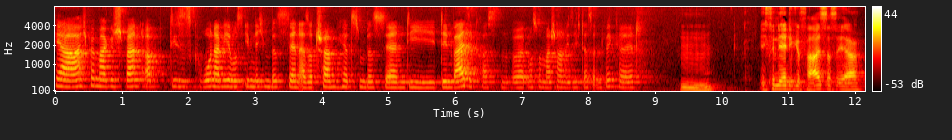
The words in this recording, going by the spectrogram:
Ja, ich bin mal gespannt, ob dieses Coronavirus ihm nicht ein bisschen, also Trump jetzt ein bisschen die, den Wahlsieg kosten wird. Muss man mal schauen, wie sich das entwickelt. Mhm. Ich finde ja, die Gefahr ist, dass er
